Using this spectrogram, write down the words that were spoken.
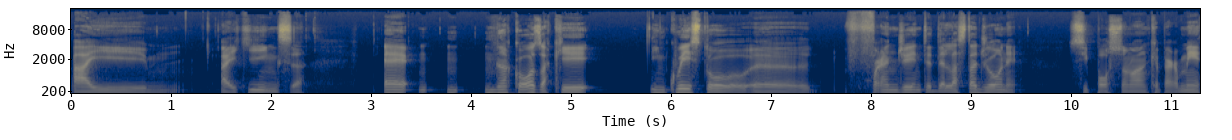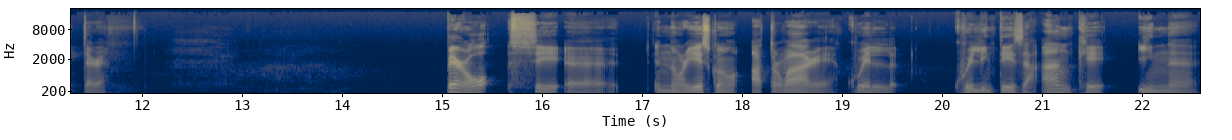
ai, ai Kings. È una cosa che in questo eh, frangente della stagione si possono anche permettere. Però se eh, non riescono a trovare quel, quell'intesa anche in,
